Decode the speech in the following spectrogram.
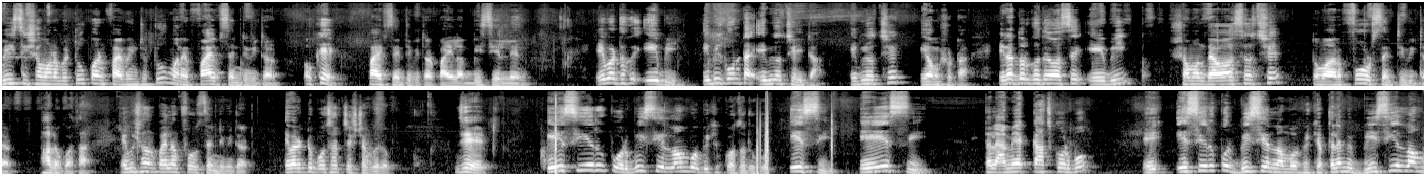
বিসি সমান হবে two point five into two মানে five centimetre okay five centimetre পাইলাম বিসি এর লেন্থ এবার দেখো এবি এবি কোনটা? এবি হচ্ছে এইটা এবি হচ্ছে এই অংশটা। এটার দৈর্ঘ্য দেওয়া আছে এবি সমান দেওয়া আছে হচ্ছে তোমার ফোর সেন্টিমিটার ভালো কথা। এবি সমান পাইলাম ফোর সেন্টিমিটার এবার একটু বোঝার চেষ্টা করো যে এসি এর উপর বিসি এর লম্ব বিক্ষেপ কতটুকু? এসি এসি তাহলে আমি এক কাজ করব এই এসি এর উপর বিসি এর লম্ব বিক্ষেপ, তাহলে আমি বিসি এর লম্ব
